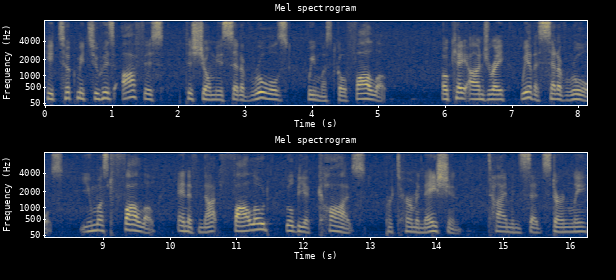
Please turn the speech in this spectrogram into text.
He took me to his office to show me a set of rules we must go follow. Okay, Andre, we have a set of rules you must follow, and if not followed, will be a cause for termination, Timon said sternly.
